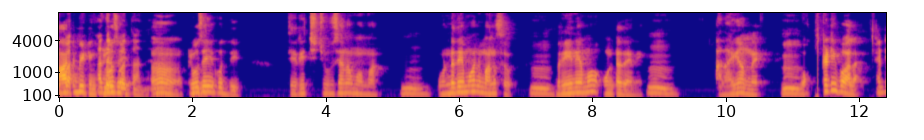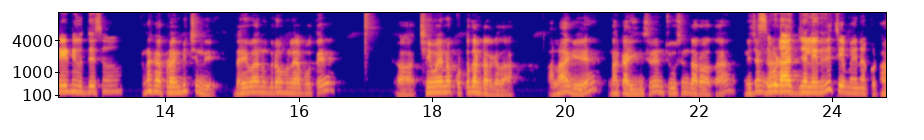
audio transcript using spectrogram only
హార్ట్ బీటింగ్ క్లోజ్ క్లోజ్ అయ్యే కొద్ది తెరిచి చూసానమ్మమ్మ ఉండదేమో అని మనసు. బ్రెయిన్ ఏమో ఉంటదని. ఉమ్, అలాగే ఉన్నాయి. ఒక్కటి పోలే. అంటే ఏంటి నీ ఉద్దేశం? నాకు అప్పుడు అనిపించింది దైవానుగ్రహం లేకపోతే చీమైనా కుట్టదంటారు కదా. అలాగే నాకు ఆ ఇన్సిడెంట్ చూసిన తర్వాత నిజంగా శివుడాజ్ఞ లేనిది ఆ,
